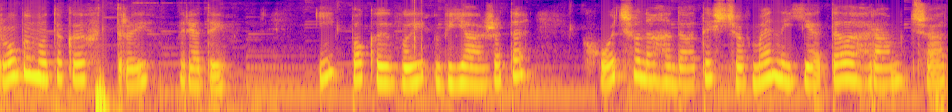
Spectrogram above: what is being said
Робимо таких три ряди. І поки ви в'яжете, хочу нагадати, що в мене є телеграм-чат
